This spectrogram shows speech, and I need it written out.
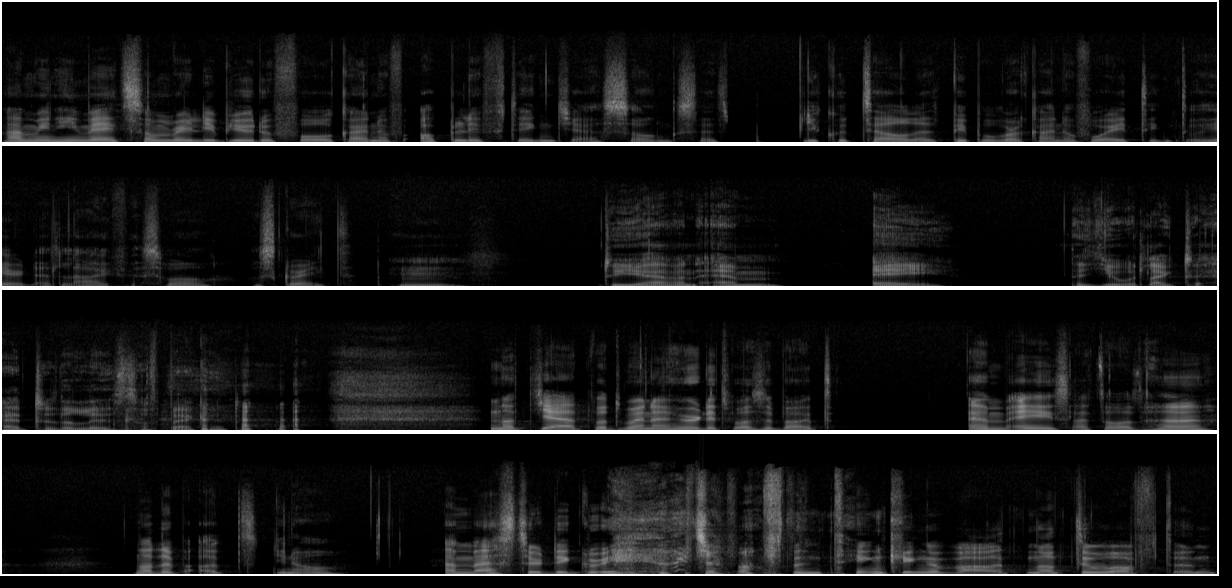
I mean, he made some really beautiful, kind of uplifting jazz songs that you could tell that people were kind of waiting to hear that live as well. It was great. Hmm. Do you have an MA that you would like to add to the list of Beckett? Not yet, but when I heard it was about MAs, I thought, huh, not about, you know, a master degree, which I'm often thinking about, not too often.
